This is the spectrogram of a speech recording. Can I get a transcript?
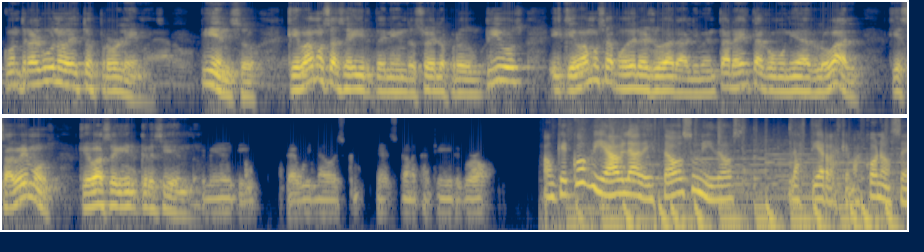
contra algunos de estos problemas. Pienso que vamos a seguir teniendo suelos productivos y que vamos a poder ayudar a alimentar a esta comunidad global que sabemos que va a seguir creciendo. Aunque Cosby habla de Estados Unidos, las tierras que más conoce,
